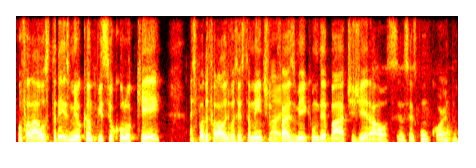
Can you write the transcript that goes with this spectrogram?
Vou falar os três mil campistas que eu coloquei. Mas podem falar de vocês também, a gente Vai. faz meio que um debate geral, se vocês concordam.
